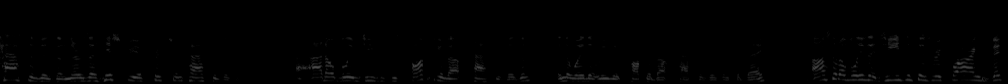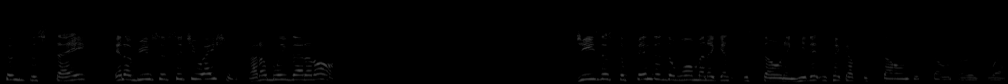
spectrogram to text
pacifism. There's a history of Christian pacifism. I don't believe Jesus is talking about pacifism in the way that we would talk about pacifism today. I also don't believe that Jesus is requiring victims to stay in abusive situations. I don't believe that at all. Jesus defended the woman against the stoning. He didn't pick up the stone to stone her as well.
